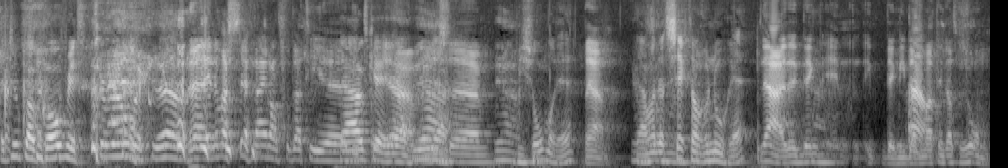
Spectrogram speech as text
En toen kwam COVID. Geweldig, ja. Nee, dat was Stef Nijland voordat hij... eh, Ja, oké, ja. Dus, eh, ja. Bijzonder, hè? ja. Ja, maar dat zegt dan genoeg, hè? Ja, ik denk, ik denk niet dat Ja. Martin dat verzon.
